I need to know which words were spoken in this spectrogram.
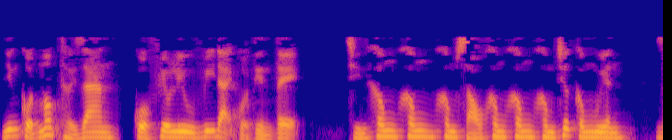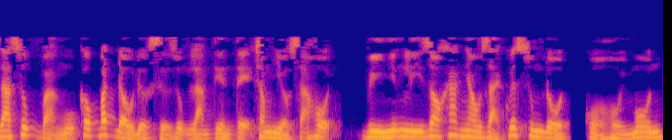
Những cột mốc thời gian, cuộc phiêu lưu vĩ đại của tiền tệ, 9000600 trước công nguyên, gia súc và ngũ cốc bắt đầu được sử dụng làm tiền tệ trong nhiều xã hội, vì những lý do khác nhau giải quyết xung đột, của hồi môn,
